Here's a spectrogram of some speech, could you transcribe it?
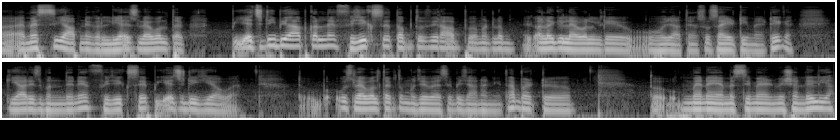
MSc आपने कर लिया इस लेवल तक। पीएचडी भी आप कर लें फिजिक्स से तब तो फिर आप मतलब एक अलग ही लेवल के हो जाते हैं सोसाइटी में ठीक है? कि यार इस बंदे ने फिजिक्स से पीएचडी किया हुआ है। तो उस लेवल तक तो मुझे वैसे भी जाना नहीं था बट तो मैंने एमएससी में एडमिशन ले लिया।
